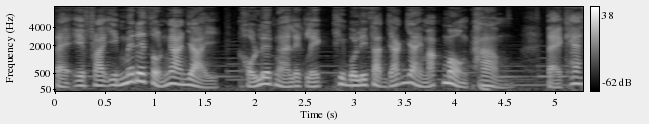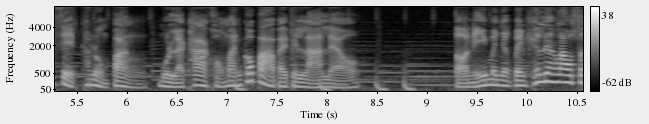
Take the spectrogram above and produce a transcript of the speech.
แต่เอฟราอิมไม่ได้สนงานใหญ่ เขาเลือกงานเล็กๆ ที่บริษัทยักษ์ใหญ่มักมองข้าม แต่แค่เศษขนมปัง มูลค่าของมันก็ปาไปเป็นล้านแล้ว ตอนนี้มันยังเป็นแค่เรื่องเล่าส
